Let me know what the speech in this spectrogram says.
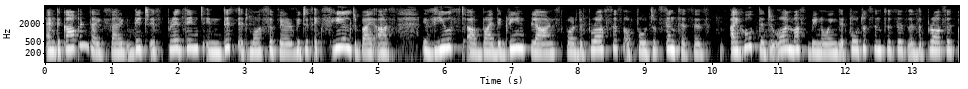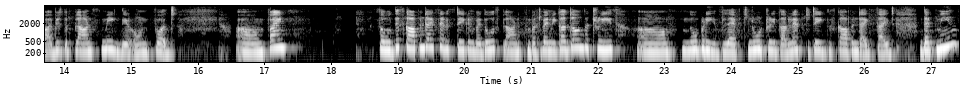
and the carbon dioxide which is present in this atmosphere which is exhaled by us is used up by the green plants for the process of photosynthesis. I hope that you all must be knowing that photosynthesis is the process by which the plants make their own food. Um, fine. So this carbon dioxide is taken by those plants but when we cut down the trees uh, nobody is left no trees are left to take this carbon dioxide. That means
